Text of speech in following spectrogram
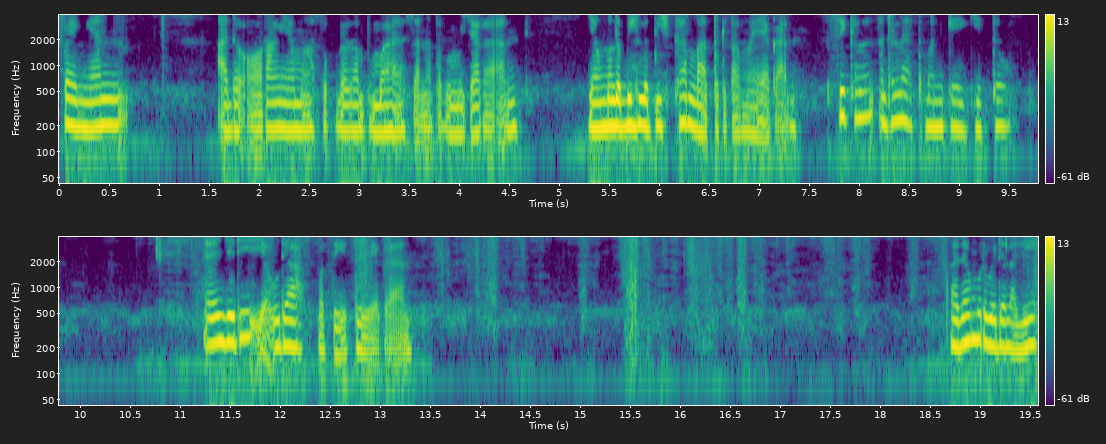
pengen ada orang yang masuk dalam pembahasan atau pembicaraan yang melebih-lebihkan lah terutama ya kan. Pasti kalian adalah teman kayak gitu. Nah, jadi ya udah seperti itu ya kan. Kadang berbeda lagi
